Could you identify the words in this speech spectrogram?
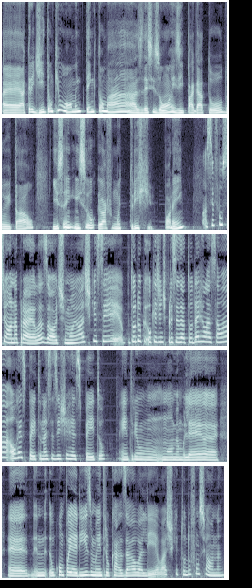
é, acreditam que o homem tem que tomar as decisões e pagar tudo e tal. Isso, isso eu acho muito triste. Porém, se funciona para elas, ótimo. Eu acho que se tudo o que a gente precisa tudo é em relação a, ao respeito, né? Se existe respeito entre um, um homem e uma mulher, é, o companheirismo entre o casal ali, eu acho que tudo funciona.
